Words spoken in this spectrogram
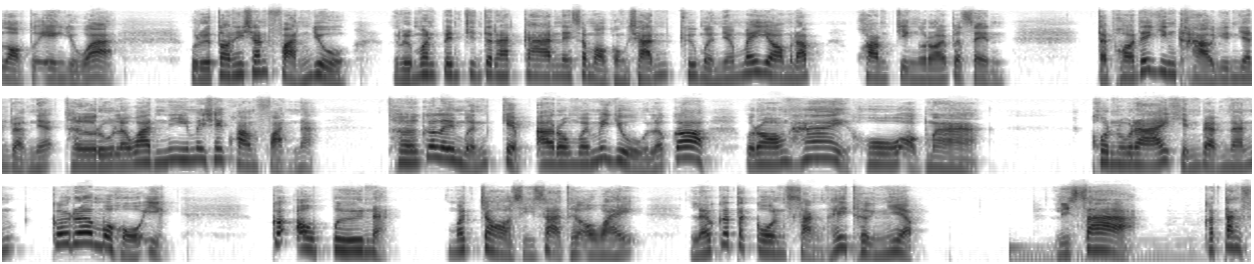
หลอกตัวเองอยู่ว่า หรือตอนนี้ฉันฝันอยู่ หรือมันเป็นจินตนาการในสมองของฉัน คือเหมือนยังไม่ยอมรับความจริงร้อยเปอร์เซ็นต์แต่พอได้ยินข่าวยืนยันแบบเนี้ย เธอรู้แล้วว่านี่ไม่ใช่ความฝันน่ะ เธอก็เลยเหมือนเก็บอารมณ์ไว้ไม่อยู่ แล้วก็ร้องไห้โฮออกมา คนร้ายเห็นแบบนั้นก็เริ่มโมโหอีก ก็เอาปืนน่ะมาจ่อศีรษะเธอเอาไว้ แล้วก็ตะโกนสั่งให้เธอเงียบ ลิซ่าก็ตั้งส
